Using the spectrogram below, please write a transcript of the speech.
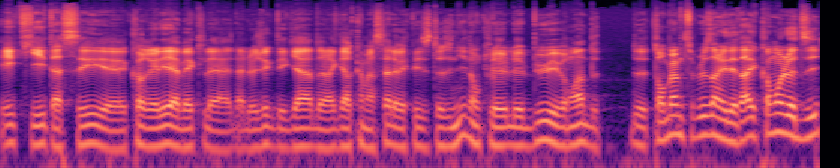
et qui est assez corrélée avec la, logique des guerres, de la guerre commerciale avec les États-Unis. Donc, le, le, but est vraiment de, de, tomber un petit peu plus dans les détails. Comme on l'a dit,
